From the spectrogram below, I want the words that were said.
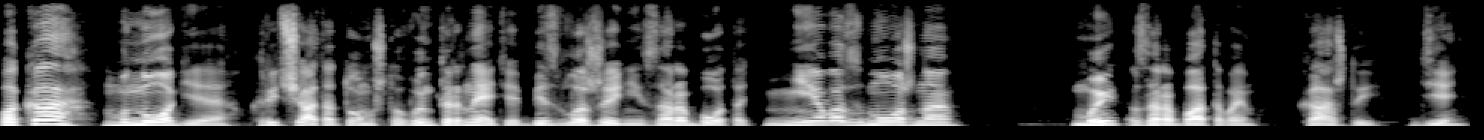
Пока многие кричат о том, что в интернете без вложений заработать невозможно, мы зарабатываем каждый день.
